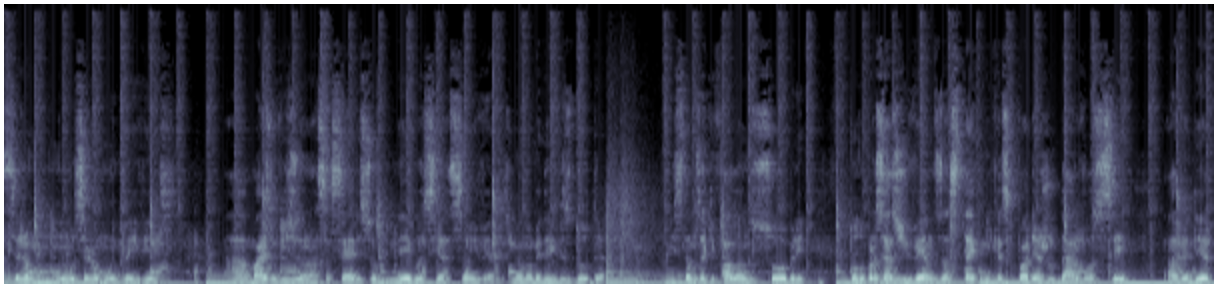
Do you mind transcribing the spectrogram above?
sejam, sejam muito bem-vindos a mais um vídeo da nossa série sobre negociação e vendas. Meu nome é Davis Dutra e estamos aqui falando sobre todo o processo de vendas, as técnicas que podem ajudar você a vender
